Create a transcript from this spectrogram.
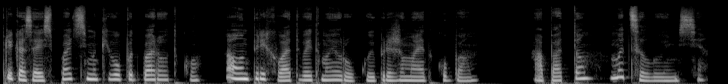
Прикасаюсь пальцами к его подбородку, а он перехватывает мою руку и прижимает к губам. А потом мы целуемся.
